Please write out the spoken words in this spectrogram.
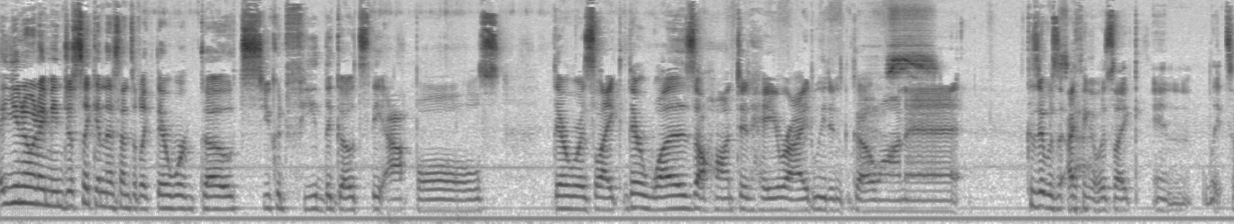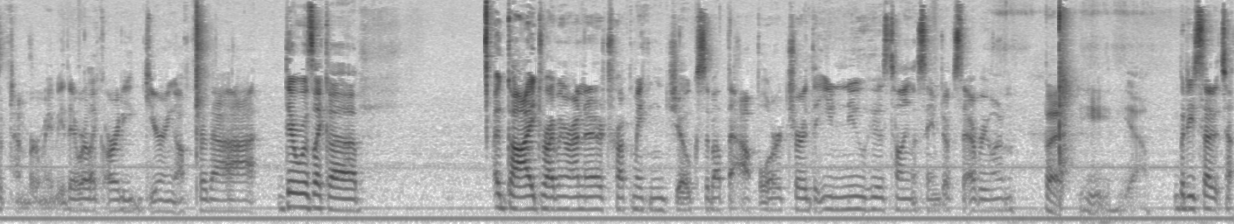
You know what I mean? Just like in the sense of like there were goats, you could feed the goats the apples. There was like there was a haunted hayride. We didn't go on it because it was I think it was like in late September maybe. They were like already gearing up for that. There was like a a guy driving around in a truck making jokes about the apple orchard that you knew he was telling the same jokes to everyone. But he, yeah. But he said it to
